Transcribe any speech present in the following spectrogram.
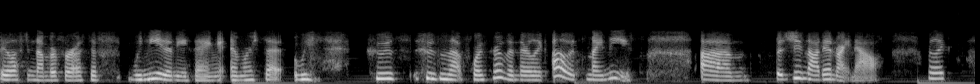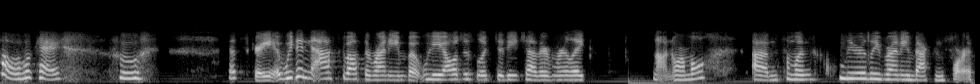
they left a number for us if we need anything. And we're set. We "Who's who's in that fourth room?" And they're like, "Oh, it's my niece." Um, but she's not in right now. We're like, oh, okay. Who? That's great. We didn't ask about the running, but we all just looked at each other and we're like, not normal. Um, someone's clearly running back and forth.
